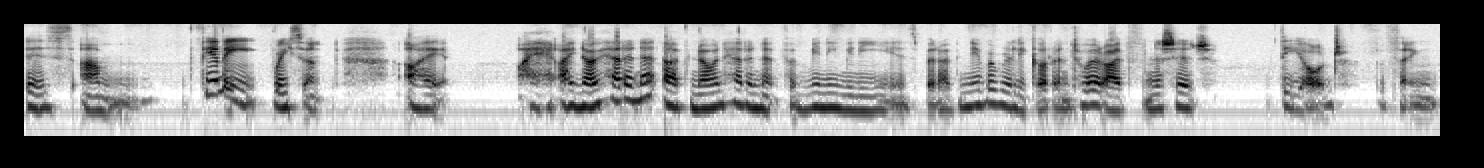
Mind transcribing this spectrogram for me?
is um, fairly recent. I, I, I know how to knit. I've known how to knit for many, many years, but I've never really got into it. I've knitted the odd thing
